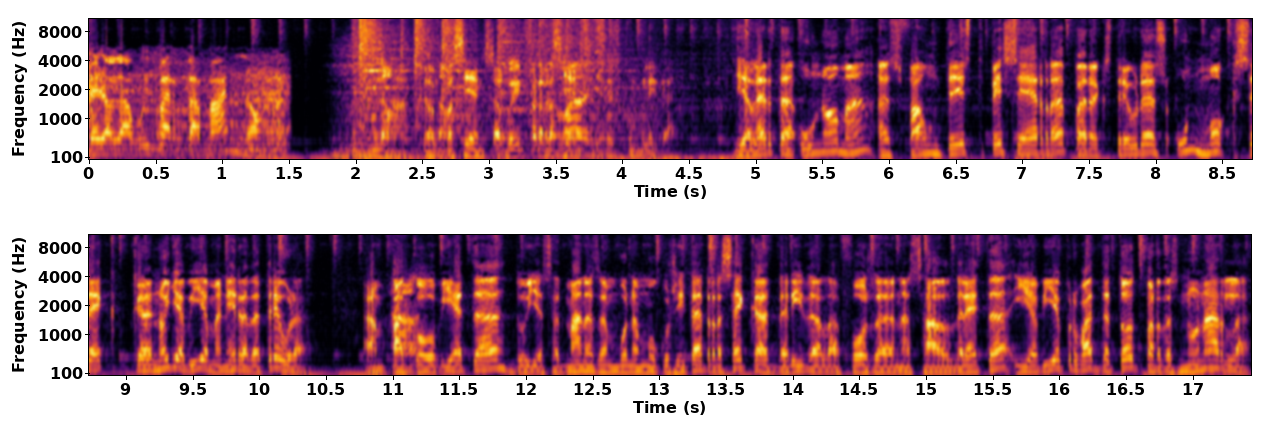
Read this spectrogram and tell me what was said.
Però d'avui per demà no. No, que no. paciència. D'avui per demà Paciència. això és complicat. I alerta, un home es fa un test PCR per extreure's un moc sec que no hi havia manera de treure. En Paco ah. Vieta duia setmanes amb una mucositat resseca adherida a la fosa nasal dreta i havia provat de tot per desnonar-la.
